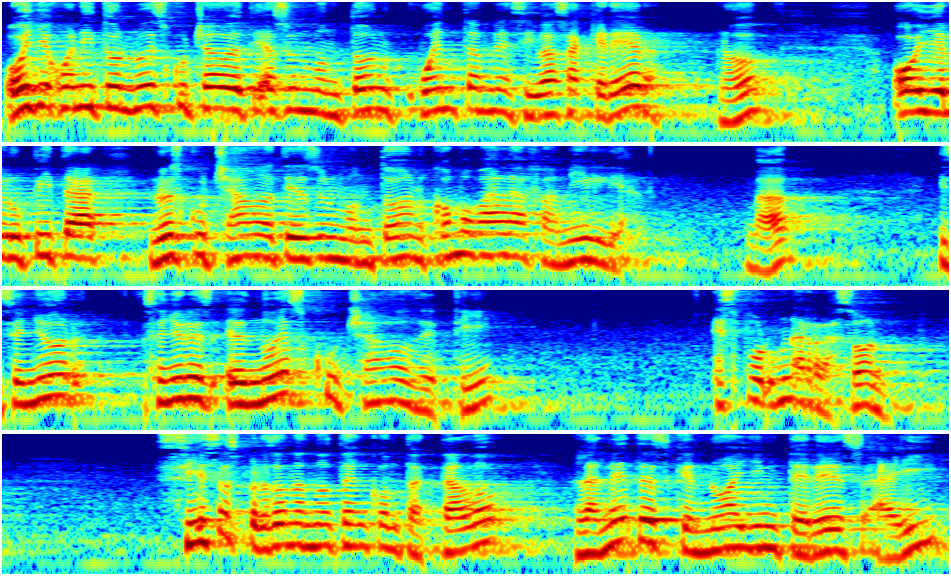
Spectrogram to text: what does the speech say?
Oye Juanito, no he escuchado de ti hace un montón, cuéntame si vas a querer, ¿no? Oye Lupita, no he escuchado de ti hace un montón, ¿cómo va la familia? ¿Va? Y señor, señores, el no he escuchado de ti es por una razón. Si esas personas no te han contactado, la neta es que no hay interés ahí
